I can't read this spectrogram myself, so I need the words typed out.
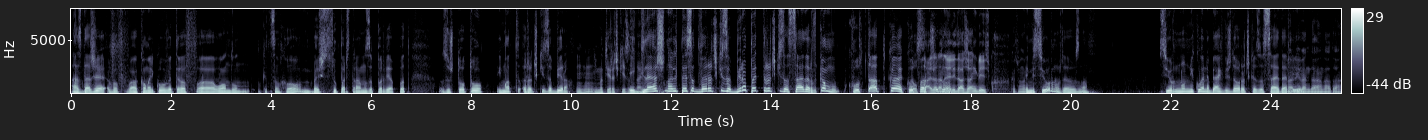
Аз даже в а, комери клубовете в а, Лондон, като съм ходил, ми беше супер странно за първия път, защото имат ръчки за бира. Мгм. Имат и ръчки за И сайдер. гледаш, нали, те са две ръчки за бира, пет ръчки за сайдър. Викам, какво става тук? Е? Какво То това сайдера чудо? не е ли даже английско? Като. Еми сигурно, да го знам. Сигурно, но никога не бях виждал ръчка за сайдер. Нали, И, да, да, да.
